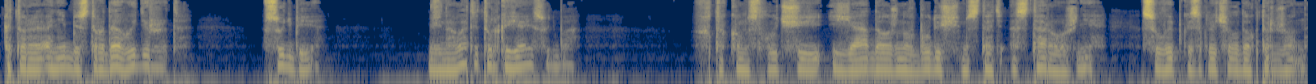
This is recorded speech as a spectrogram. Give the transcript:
которое они без труда выдержат. В судьбе. Виноваты только я и судьба. В таком случае я должен в будущем стать осторожнее, с улыбкой заключил доктор Джон.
